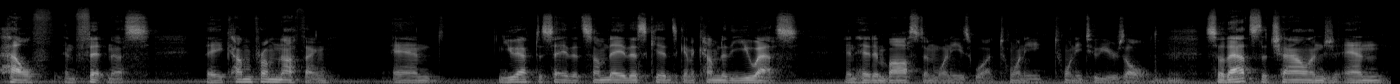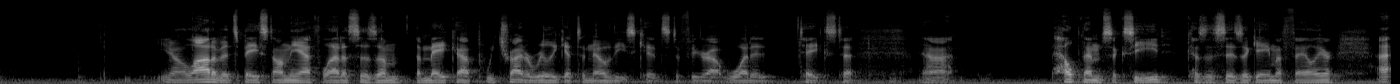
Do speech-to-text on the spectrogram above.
health and fitness. They come from nothing. And you have to say that someday this kid's going to come to the U.S. and hit in Boston when he's, what, 20, 22 years old. Mm-hmm. So that's the challenge. And, you know, a lot of it's based on the athleticism, the makeup. We try to really get to know these kids to figure out what it takes to uh, help them succeed because this is a game of failure. I,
